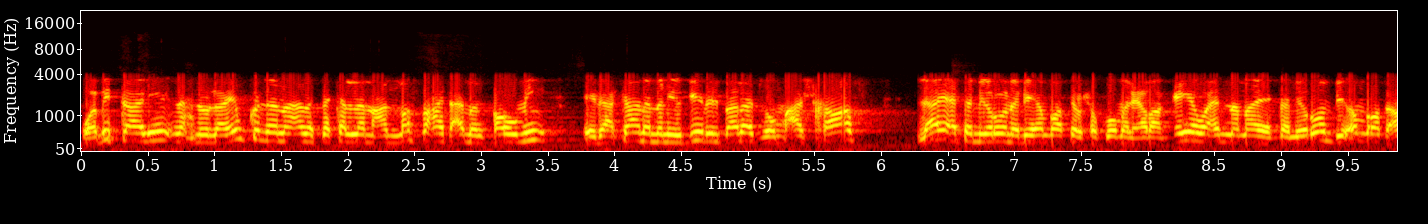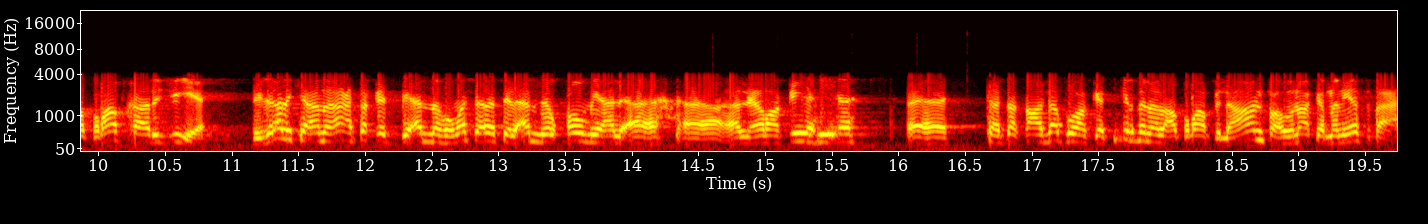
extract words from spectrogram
وبالتالي نحن لا يمكن لنا أن نتكلم عن مصلحة أمن قومي. إذا كان من يدير البلد هم أشخاص لا يأتمرون بأمرة الحكومة العراقية وإنما يأتمرون بأمرة أطراف خارجية. لذلك أنا أعتقد بأنه مسألة الأمن القومي العراقية هي تتقاذفها كثير من الأطراف الآن فهناك من يتبع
